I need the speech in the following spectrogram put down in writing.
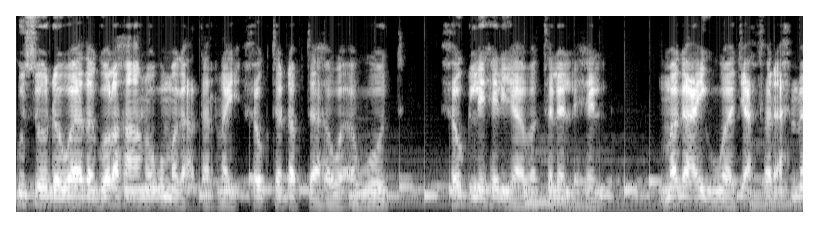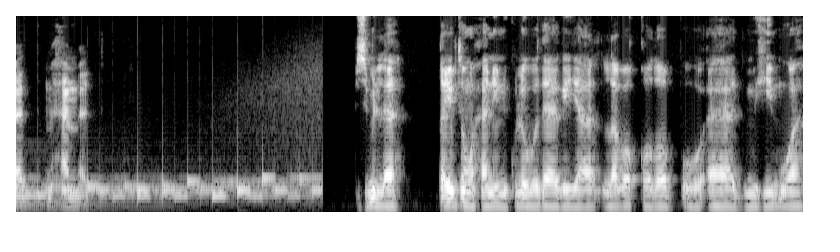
ku soo dhowaada golaha aan ugu magac darnay xogta dhabta ah waa awood. Xog la helyaaba tale la hel. Magacaygu waa jacfar axmed maxamed. Bismillaah qaybtan waxaan idinkula wadaagayaa laba qodob oo aad muhiim u ah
